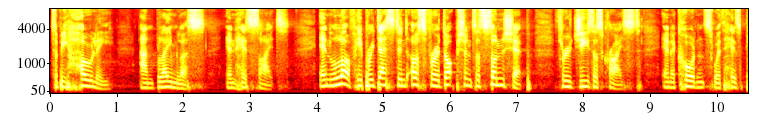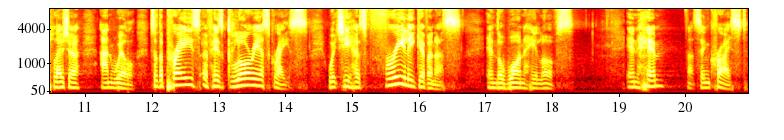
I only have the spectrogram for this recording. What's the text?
to be holy and blameless in his sight. In love, he predestined us for adoption to sonship through Jesus Christ in accordance with his pleasure and will, to the praise of his glorious grace, which he has freely given us in the one he loves. In him, that's in Christ,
